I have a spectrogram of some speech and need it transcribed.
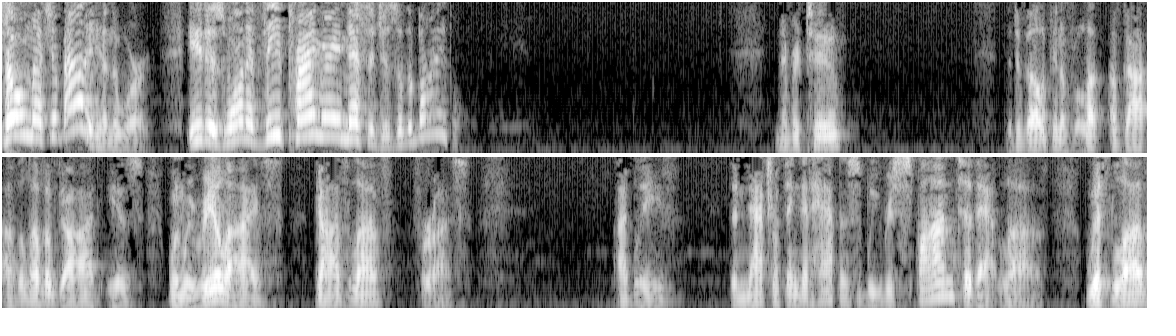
so much about it in the word. It is one of the primary messages of the Bible. Number two, the developing of, of, God, of the love of God is when we realize God's love for us I believe, the natural thing that happens is we respond to that love with love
